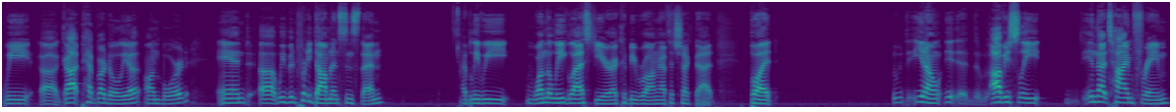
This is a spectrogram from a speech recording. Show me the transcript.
We uh, got Pep Guardiola on board, and uh, we've been pretty dominant since then. I believe we won the league last year. I could be wrong. I have to check that, but you know, obviously in that time frame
